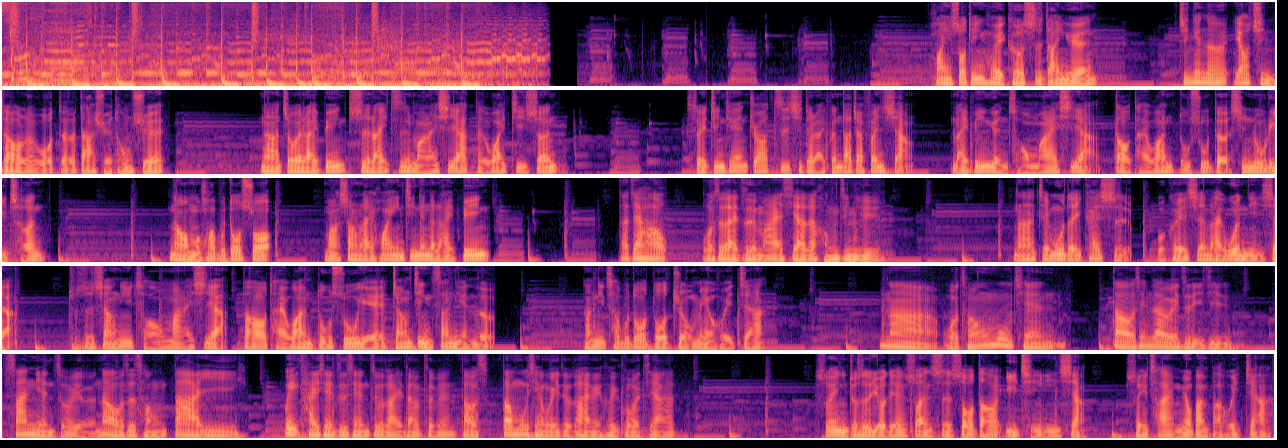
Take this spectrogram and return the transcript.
欢迎收听会客室单元。今天呢，邀请到了我的大学同学。那这位来宾是来自马来西亚的外籍生，所以今天就要仔细的来跟大家分享来宾远从马来西亚到台湾读书的心路历程。那我们话不多说。马上来欢迎今天的来宾。大家好，我是来自马来西亚的洪金玉。那节目的一开始，我可以先来问你一下，就是像你从马来西亚到台湾读书也将近三年了，那你差不多多久没有回家？那我从目前到现在为止已经三年左右。那我是从大一未开学之前就来到这边，到到目前为止都还没回过家。所以你就是有点算是受到疫情影响，所以才没有办法回家。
